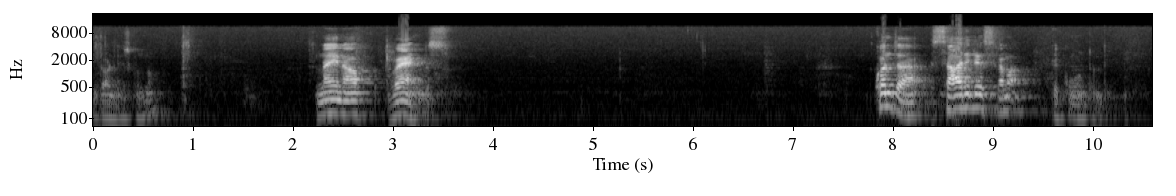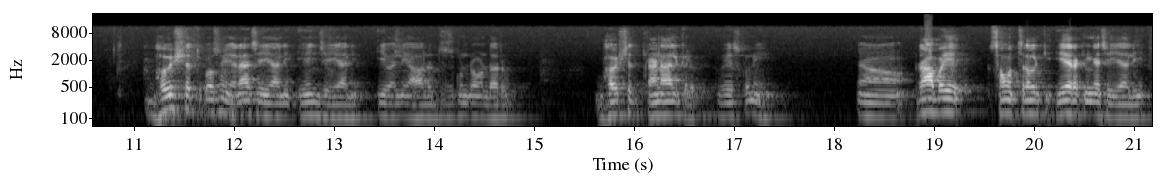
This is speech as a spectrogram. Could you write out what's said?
ఇంకా తీసుకుందాం. నైన్ ఆఫ్ వ్యాండ్స్ కొంత శారీరక శ్రమ ఎక్కువ ఉంటుంది. భవిష్యత్తు కోసం ఎలా చేయాలి ఏం చేయాలి ఇవన్నీ ఆలోచించుకుంటూ ఉంటారు. భవిష్యత్ ప్రణాళికలు వేసుకొని రాబోయే సంవత్సరాలకి ఏ రకంగా చేయాలి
